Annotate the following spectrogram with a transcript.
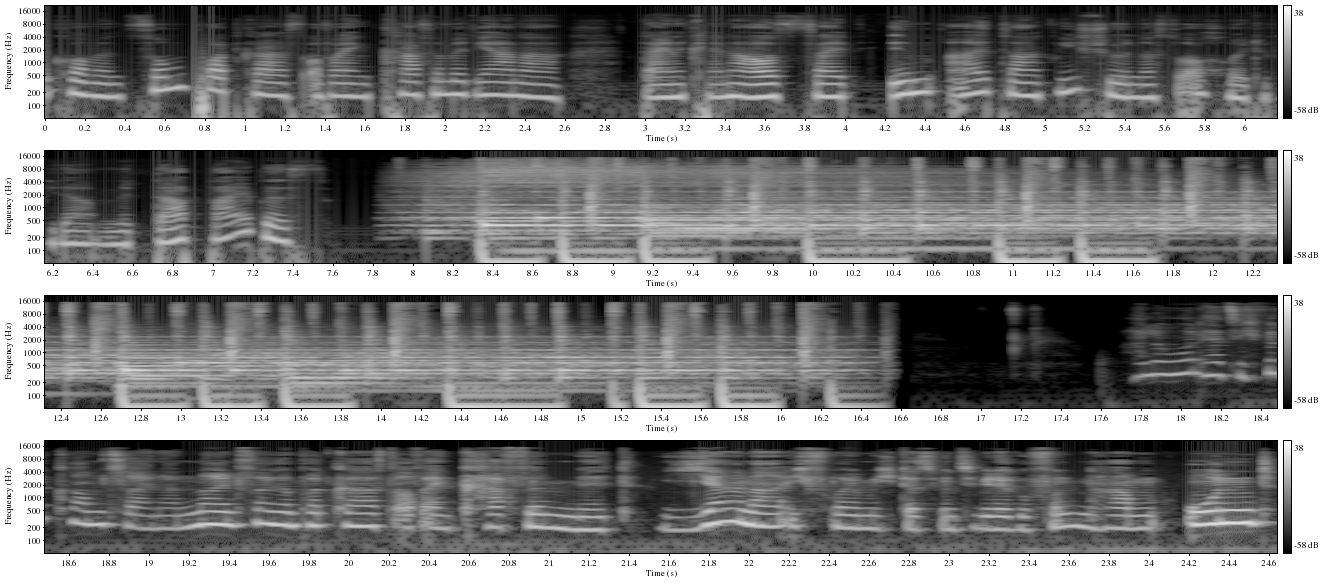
Willkommen zum Podcast auf einen Kaffee mit Jana. Deine kleine Auszeit im Alltag. Wie schön, dass du auch heute wieder mit dabei bist. Hallo und herzlich willkommen zu einer neuen Folge im Podcast auf einen Kaffee mit Jana. Ich freue mich, dass wir uns hier wieder gefunden haben und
